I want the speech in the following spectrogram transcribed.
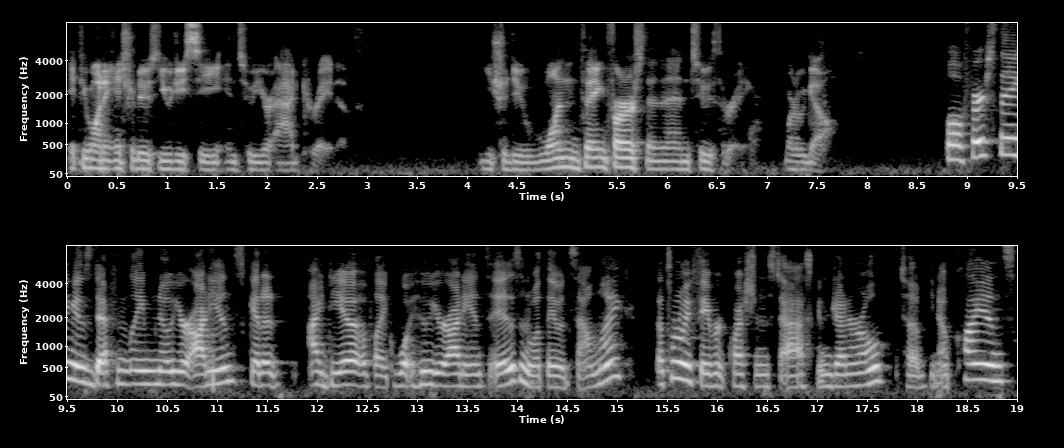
if you want to introduce UGC into your ad creative? You should do one thing first and then two, three. Where do we go? Well, first thing is definitely know your audience, get an idea of like what who your audience is and what they would sound like. That's one of my favorite questions to ask in general to, you know, clients,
